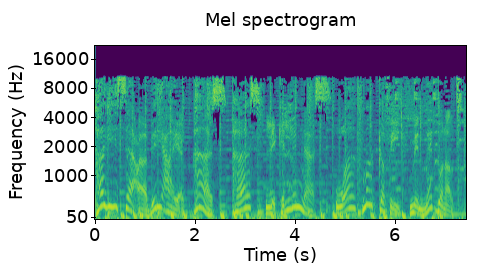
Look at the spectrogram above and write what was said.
هذه الساعة برعاية هاس هاس لكل الناس. و McCafé من ماكدونالدز.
